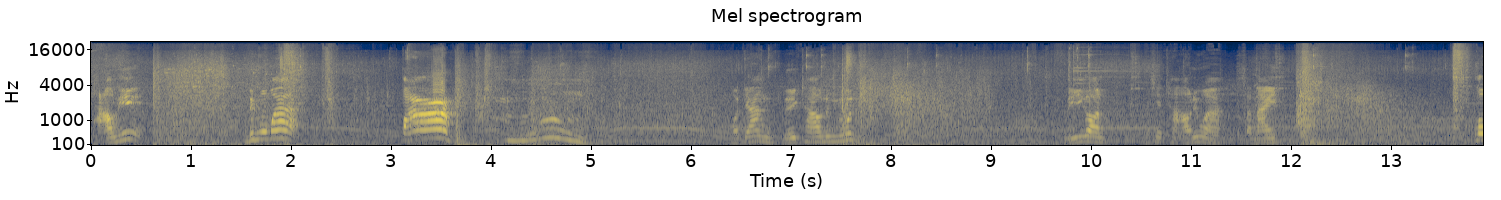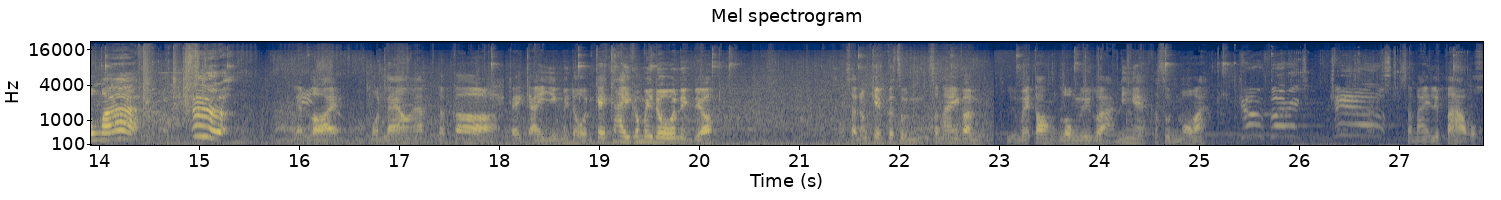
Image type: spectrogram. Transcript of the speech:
เท้านี้ ดึงออกมาปาบหมดยังเหลืออีกเท้าหนึ่งนู้นหลีก่อนไม่ใช่เท้านี่หว่าสไนป์ลงมา เออเรียบร้อย หมดแล้วครับ แล้วก็ไกลๆยิงไม่โดน ใกล้ๆก็ไม่โดนอีกเดี๋ยวสงสัยต้องเก็บกระสุนสไนก่อน หรือไม่ต้องลงดีกว่า นี่ไงกระสุนบอกวะ go for it! Kill! สไนหรือเปล่า โอ้โห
